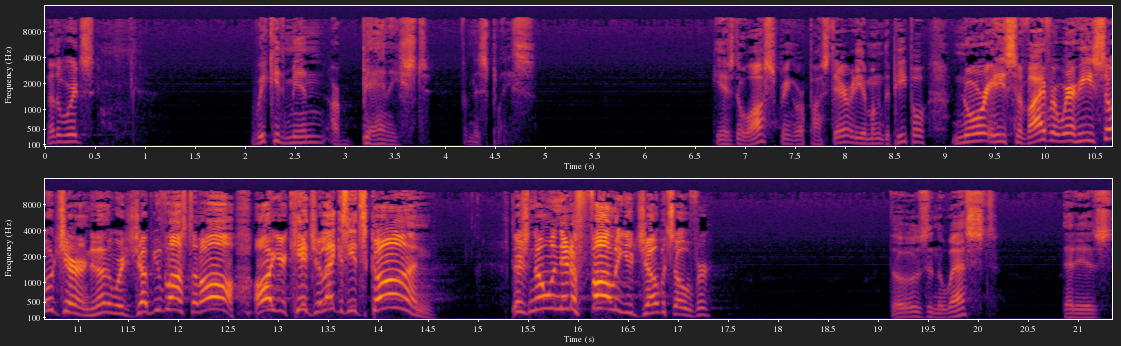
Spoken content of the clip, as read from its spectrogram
In other words, wicked men are banished from this place. He has no offspring or posterity among the people, nor any survivor where he sojourned. In other words, Job, you've lost it all. All your kids, your legacy, it's gone. There's no one there to follow you, Job. It's over. Those in the West, that is,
